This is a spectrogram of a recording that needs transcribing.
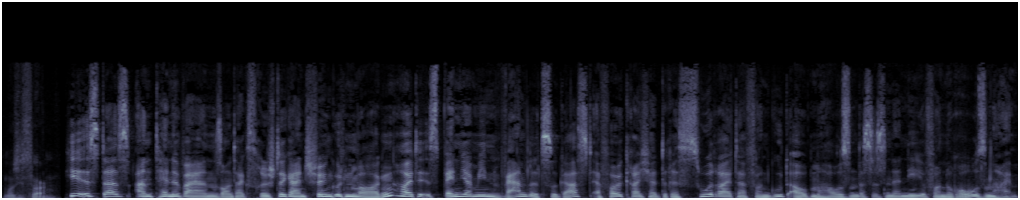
muss ich sagen. Hier ist das Antenne Bayern Sonntagsfrühstück. Einen schönen guten Morgen. Heute ist Benjamin Werndl zu Gast, erfolgreicher Dressurreiter von Gut Aubenhausen. Das ist in der Nähe von Rosenheim.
